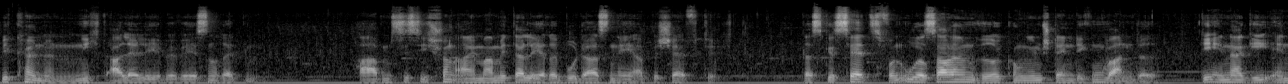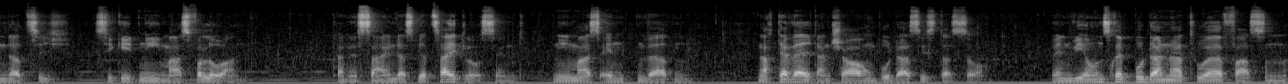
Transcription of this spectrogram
Wir können nicht alle Lebewesen retten. Haben Sie sich schon einmal mit der Lehre Buddhas näher beschäftigt? Das Gesetz von Ursache und Wirkung im ständigen Wandel. Die Energie ändert sich, sie geht niemals verloren. Kann es sein, dass wir zeitlos sind, niemals enden werden? Nach der Weltanschauung Buddhas ist das so. Wenn wir unsere Buddha-Natur erfassen,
